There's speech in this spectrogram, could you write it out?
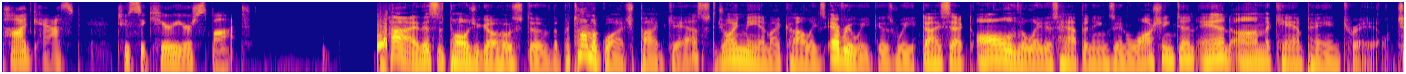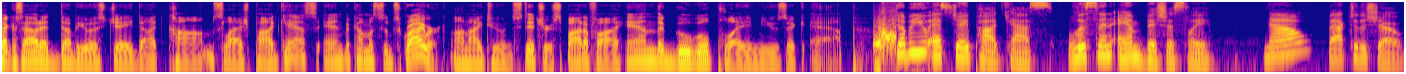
podcast to secure your spot. Hi, this is Paul Gigot, host of the Potomac Watch podcast. Join me and my colleagues every week as we dissect all of the latest happenings in Washington and on the campaign trail. Check us out at wsj.com slash podcasts and become a subscriber on iTunes, Stitcher, Spotify, and the Google Play Music app. WSJ Podcasts. Listen ambitiously. Now, back to the show.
